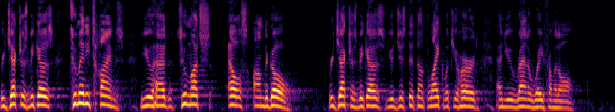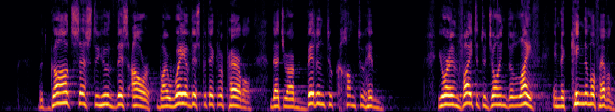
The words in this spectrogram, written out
Rejectors because too many times you had too much else on the go. Rejectors because you just did not like what you heard and you ran away from it all. But God says to you this hour, by way of this particular parable, that you are bidden to come to Him. You are invited to join the life in the kingdom of heaven.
